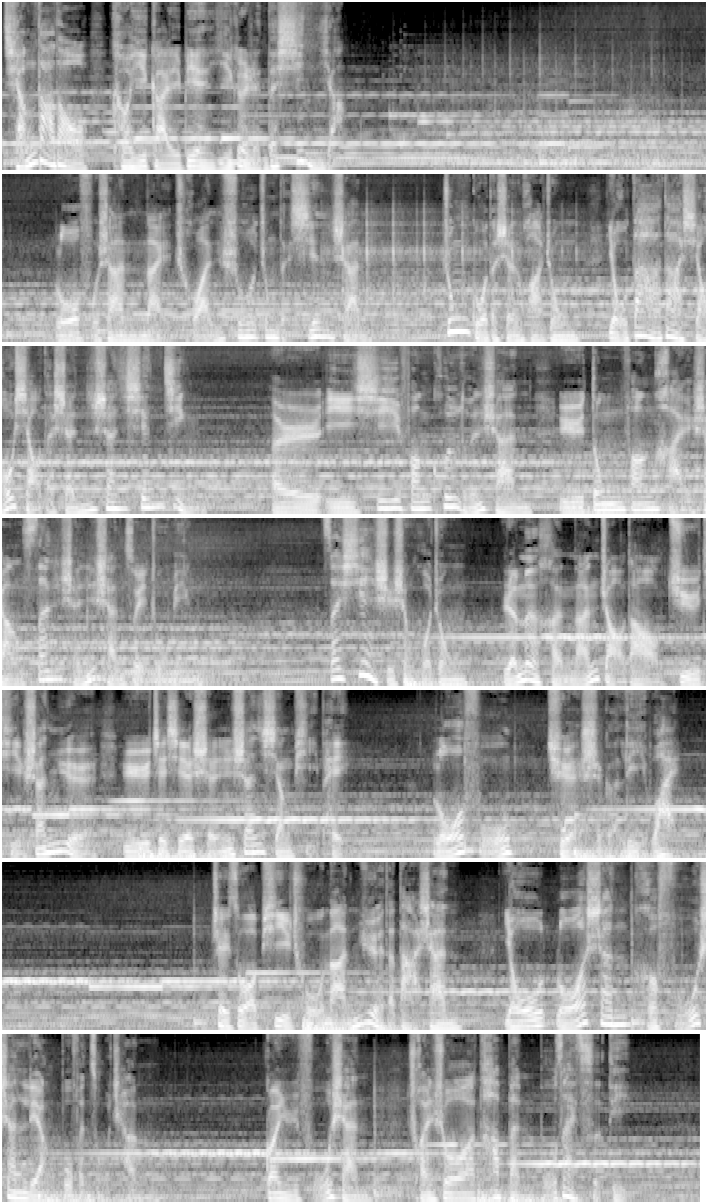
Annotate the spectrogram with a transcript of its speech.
强大到可以改变一个人的信仰。罗浮山乃传说中的仙山，中国的神话中有大大小小的神山仙境，而以西方昆仑山与东方海上三神山最著名。在现实生活中，人们很难找到具体山岳与这些神山相匹配，罗浮却是个例外。这座僻处南岳的大山，由罗山和浮山两部分组成。关于浮山，传说它本不在此地，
